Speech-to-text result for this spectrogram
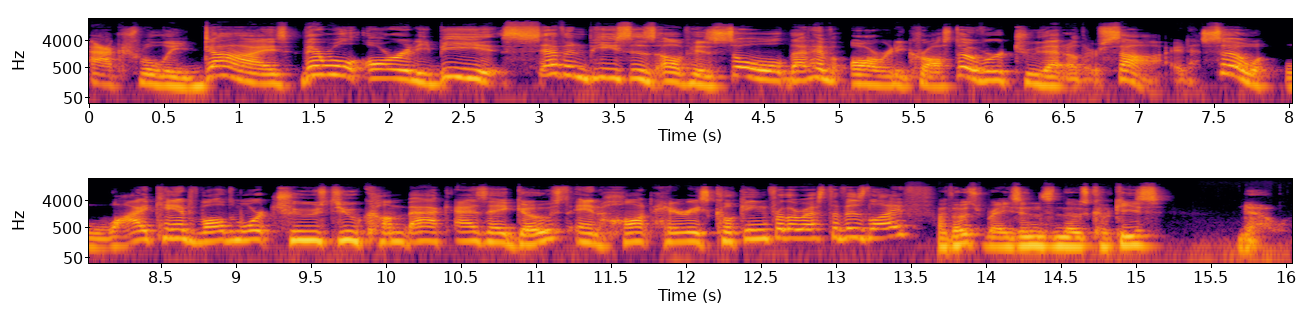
actually dies, there will already be seven pieces of his soul that have already crossed over to that other side. So why can't Voldemort choose to come back as a ghost and haunt Harry's cooking for the rest of his life? Are those raisins in those cookies? No.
